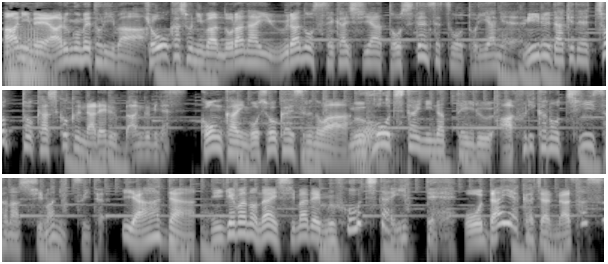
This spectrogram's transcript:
アニメ「アルゴメトリー」は教科書には載らない裏の世界史や都市伝説を取り上げ見るだけでちょっと賢くなれる番組です。今回ご紹介するのは無法地帯になっているアフリカの小さな島について。やだ逃げ場のない島で無法地帯って穏やかじゃなさす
